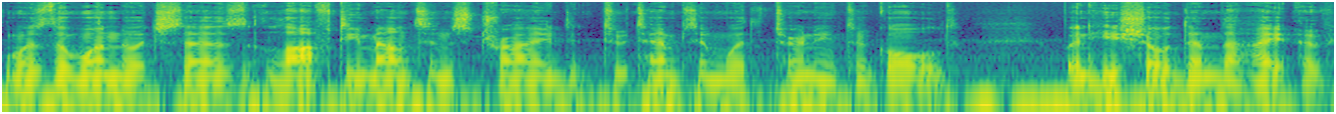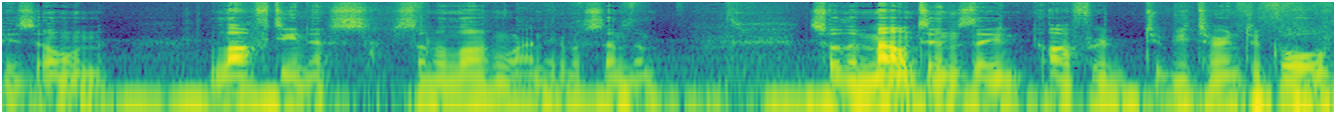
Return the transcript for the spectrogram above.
was the one which says, Lofty mountains tried to tempt him with turning to gold but he showed them the height of his own loftiness. Sallallahu Alaihi Wasallam. So the mountains they offered to be turned to gold,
